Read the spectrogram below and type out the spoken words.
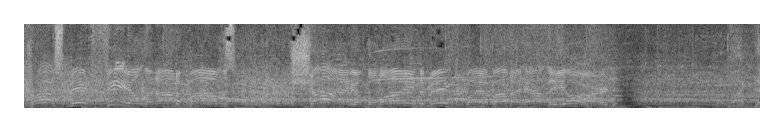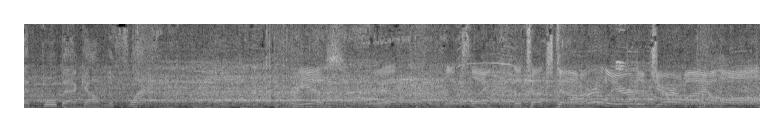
Across midfield and out of bounds. Shy of the line to make by about a half a yard. I like that fullback out in the flat. There he is. Yep. Looks like the touchdown earlier to Jeremiah Hall.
